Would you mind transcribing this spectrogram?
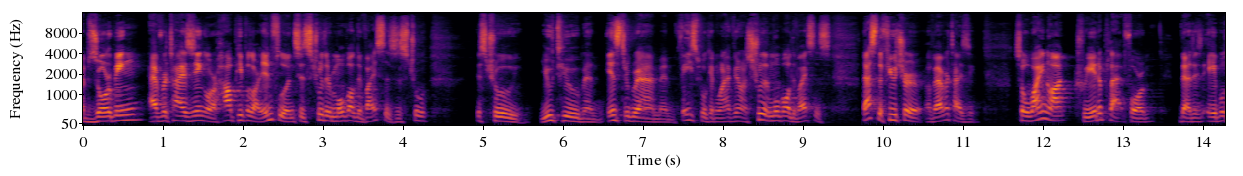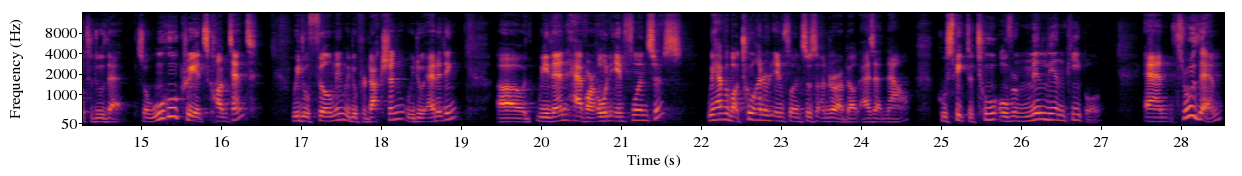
absorbing advertising or how people are influenced. It's through their mobile devices. It's true. It's through YouTube and Instagram and Facebook and what have you. It's through their mobile devices. That's the future of advertising. So why not create a platform that is able to do that? So Woohoo creates content. We do filming, we do production, we do editing. Uh, we then have our own influencers. We have about 200 influencers under our belt as at now who speak to two over million people. And through them,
